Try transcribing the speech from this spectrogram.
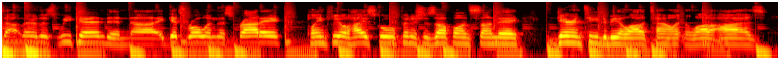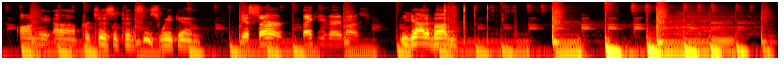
kids out there this weekend, and uh, it gets rolling this Friday. Plainfield High School finishes up on Sunday. Guaranteed to be a lot of talent and a lot of eyes on the uh, participants this weekend. Yes, sir. Thank you very much. You got it, bud.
